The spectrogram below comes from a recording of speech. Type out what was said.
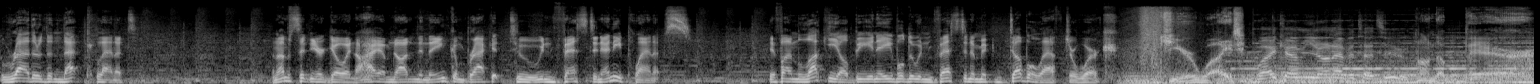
rather than that planet. And I'm sitting here going, I am not in the income bracket to invest in any planets. If I'm lucky, I'll be able to invest in a McDouble after work. Kier White Why come you don't have a tattoo? on the bear.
